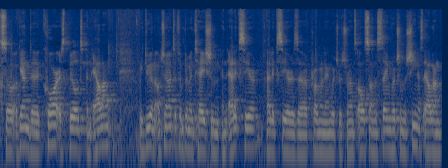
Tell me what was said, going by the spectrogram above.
so again, the core is built in Erlang. We do an alternative implementation in Elixir. Elixir is a programming language which runs also on the same virtual machine as Erlang,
